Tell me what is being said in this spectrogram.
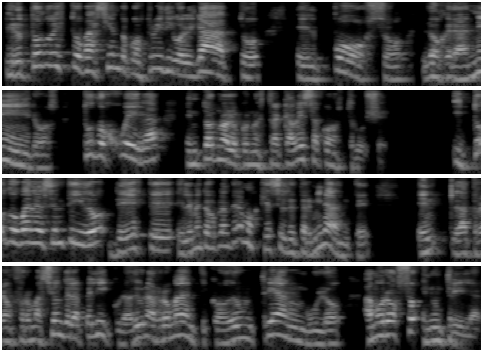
Pero todo esto va siendo construido, digo, el gato, el pozo, los graneros, todo juega en torno a lo que nuestra cabeza construye. Y todo va en el sentido de este elemento que planteamos, que es el determinante en la transformación de la película de una romántica o de un triángulo amoroso en un thriller,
